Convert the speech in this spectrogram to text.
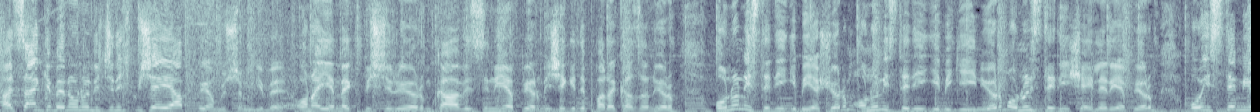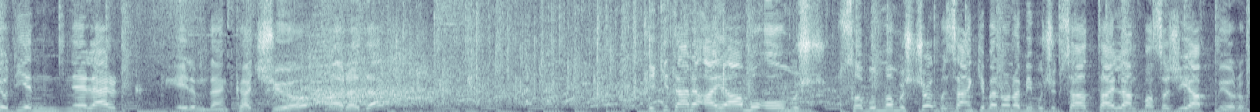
Hadi sanki ben onun için hiçbir şey yapmıyormuşum gibi. Ona yemek pişiriyorum, kahvesini yapıyorum, işe gidip para kazanıyorum. Onun istediği gibi yaşıyorum, onun istediği gibi giyiniyorum, onun istediği şeyleri yapıyorum. O istemiyor diye neler elimden kaçıyor arada. İki tane ayağımı olmuş, sabunlamış çok mu? Sanki ben ona bir buçuk saat Tayland masajı yapmıyorum.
